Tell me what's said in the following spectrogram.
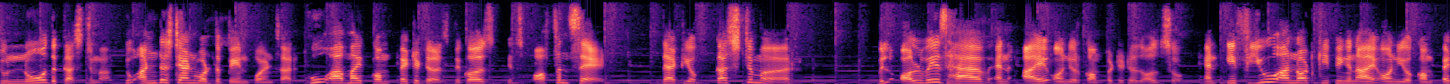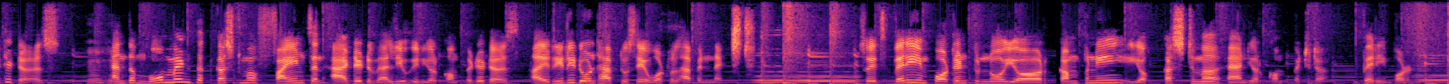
to know the customer, to understand what the pain points are. Who are my competitors? Because it's often said that your customer will always have an eye on your competitors also. And if you are not keeping an eye on your competitors, mm-hmm. and the moment the customer finds an added value in your competitors, I really don't have to say what will happen next. So it's very important to know your company, your customer, and your competitor. Very important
